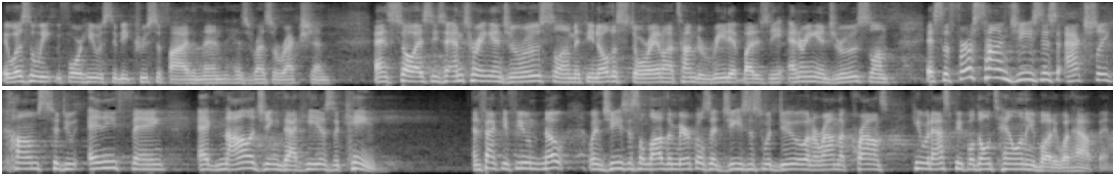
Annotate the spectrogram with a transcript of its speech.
It was the week before he was to be crucified and then his resurrection. And so, as he's entering in Jerusalem, if you know the story, I don't have time to read it, but as he's entering in Jerusalem, it's the first time Jesus actually comes to do anything acknowledging that he is a king. In fact, if you note when Jesus, a lot of the miracles that Jesus would do and around the crowds, he would ask people, don't tell anybody what happened.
